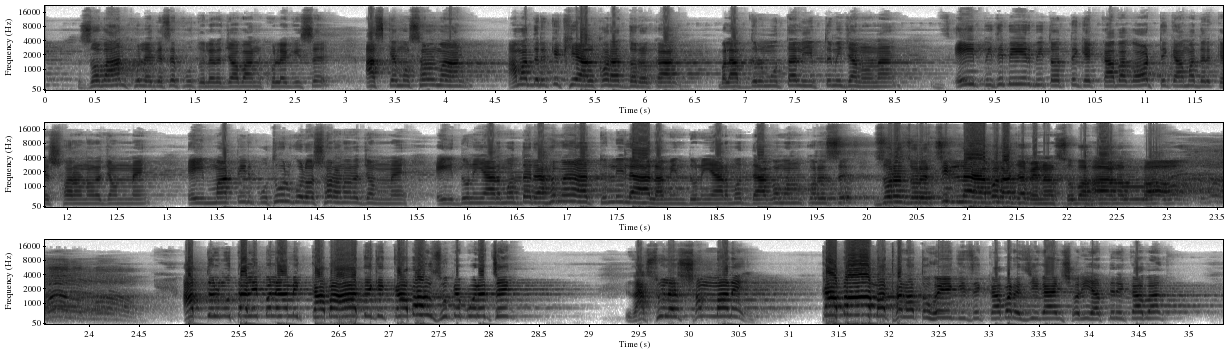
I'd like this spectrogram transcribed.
জবান খুলে গেছে, পুতুলের জবান খুলে গেছে। আজকে মুসলমান, আমাদেরকে খেয়াল করার দরকার। বলে, আব্দুল মুতালিব, তুমি জানো না এই পৃথিবীর ভিতর থেকে কাবাগর থেকে আমাদেরকে সরানোর জন্যে এই মাটির পুতুলগুলো সরানোর জন্য এই দুনিয়ার মধ্যে রহমাতুল্লিল আলামিন দুনিয়ার মধ্যে আগমন করেছে। জোরে জোরে চিল্লায় বলা যাবে না সুবহানাল্লাহ। আব্দুল মুতালিব বলে আমি কাবা দেখে কাবাও ঝুঁকে পড়েছে। রাসূলের সম্মানে কাবা মাথা নত হয়ে গেছে। কাবারে জিগায় শরিয়াতের কাবা।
